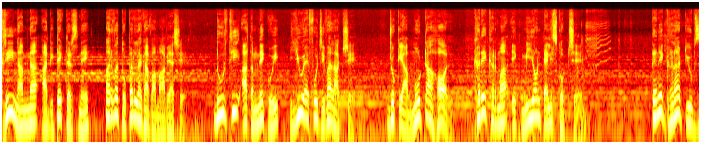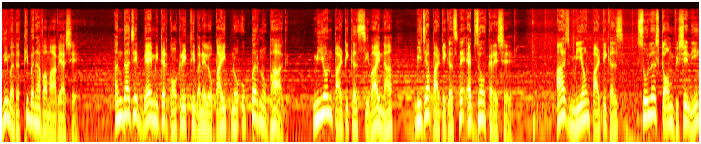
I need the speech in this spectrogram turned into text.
થ્રી નામના આ ડિટેક્ટર્સને પર્વતો પર લગાવવામાં આવ્યા છે. દૂરથી આ તમને કોઈ યુએફઓ જેવા લાગશે. જો કે આ મોટા હોલ ખરેખરમાં એક મિયોન ટેલિસ્કોપ છે. તેને ઘણા ટ્યુબ્સની મદદથી બનાવવામાં આવ્યા છે. અંદાજે બે મીટર કોન્ક્રીટથી બનેલો પાઇપનો ઉપરનો ભાગ મિયોન પાર્ટિકલ્સ સિવાયના બીજા પાર્ટિકલ્સને એબ્ઝોર્વ કરે છે આ જ મિયોન પાર્ટિકલ્સ સોલર સ્ટોર્મ વિશેની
